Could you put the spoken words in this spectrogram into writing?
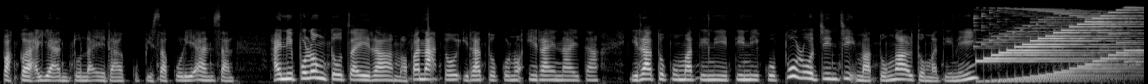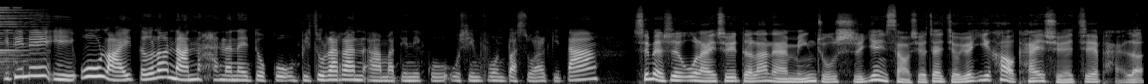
pakaian to na ira ku pisa kulian san hai ni pulong to za ira mafana to ira to kuno ira na ita ira to ku matini tini ku pulo jinji matungal to matini 伊蒂尼以乌来德拉南汉那内多古比祖拉兰啊马蒂尼古乌辛夫巴苏尔吉达。新北市乌来区德拉南民族实验小学在九月一号开学揭牌了，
